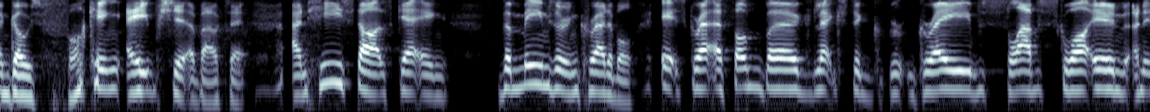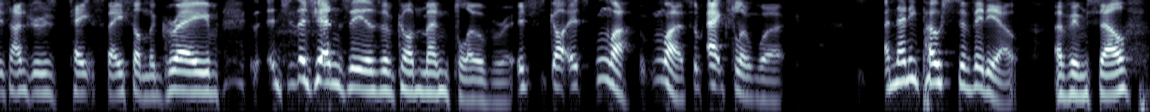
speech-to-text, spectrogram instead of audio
and goes fucking ape shit about it, and he starts getting. The memes are incredible. It's Greta Thunberg next to G- graves, slabs squatting, and it's Andrew Tate's face on the grave. The Gen Zers have gone mental over it. It's got it's mwah, mwah, some excellent work. And then he posts a video of himself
